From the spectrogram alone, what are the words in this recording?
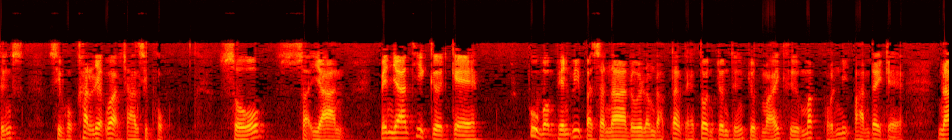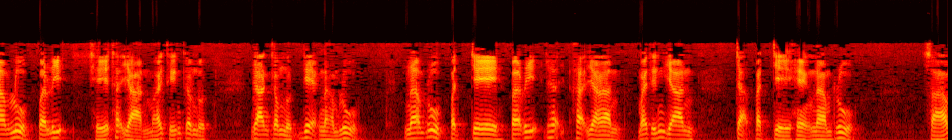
ถึง16ขั้นเรียกว่าฌาน16โสสยาน เป็นญาณที่เกิดแก่ ผู้บำเพ็ญวิปัสสนาโดยลำดับตั้งแต่ต้นจนถึงจุดหมายคือมรรคผลนิพพานได้แก่ นามรูปปริเฉทญาณหมายถึงกำหนดญาณกำหนดแยกนามรูป นามรูปปัจเจปริขญาณหมายถึงญาณจะปัจเจแห่งนามรูปสาม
